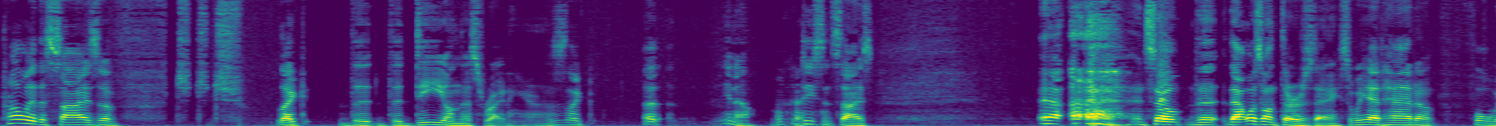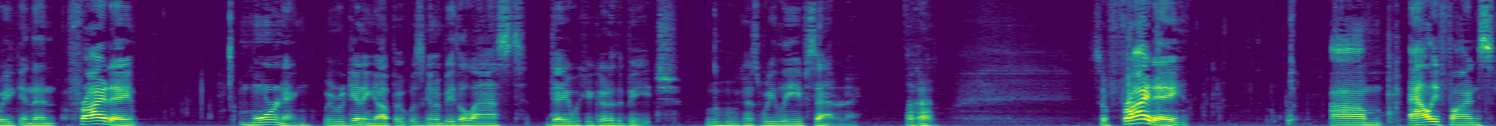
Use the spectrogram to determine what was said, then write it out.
probably the size of like the the D on this writing here. This is like, uh, you know, a Okay. decent size. Uh, and so the that was on Thursday. So we had had a full week, and then Friday morning we were getting up. It was going to be the last day we could go to the beach because we leave Saturday. Okay. So Friday, um, Allie finds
